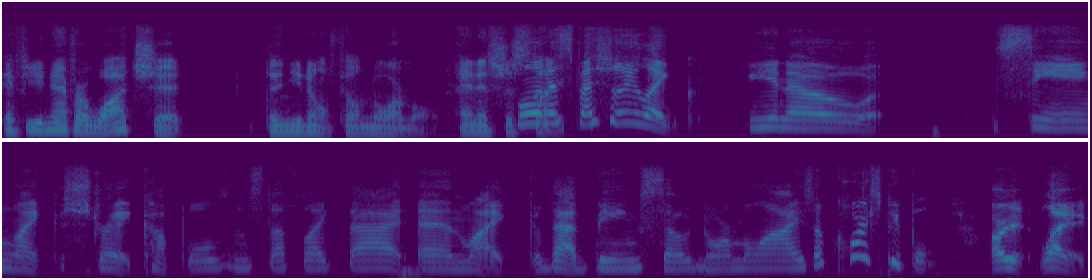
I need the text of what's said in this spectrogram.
if you never watch it, then you don't feel normal, and it's just well, and especially like you know, seeing like straight couples and stuff like that, and like that being so normalized. Of course, people are like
